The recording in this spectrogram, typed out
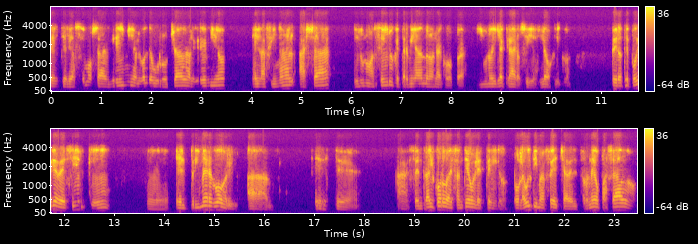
el que le hacemos al gremio, el gol de Burruchaga al gremio en la final allá del 1 a 0 que termina dándonos la Copa. Y uno diría, claro, sí, es lógico. Pero te podría decir que eh, el primer gol a, este, a Central Córdoba de Santiago del Estero, por la última fecha del torneo pasado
